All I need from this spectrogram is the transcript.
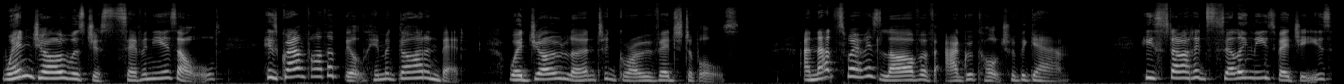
When Joe was just seven years old, his grandfather built him a garden bed where Joe learnt to grow vegetables. And that's where his love of agriculture began. He started selling these veggies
